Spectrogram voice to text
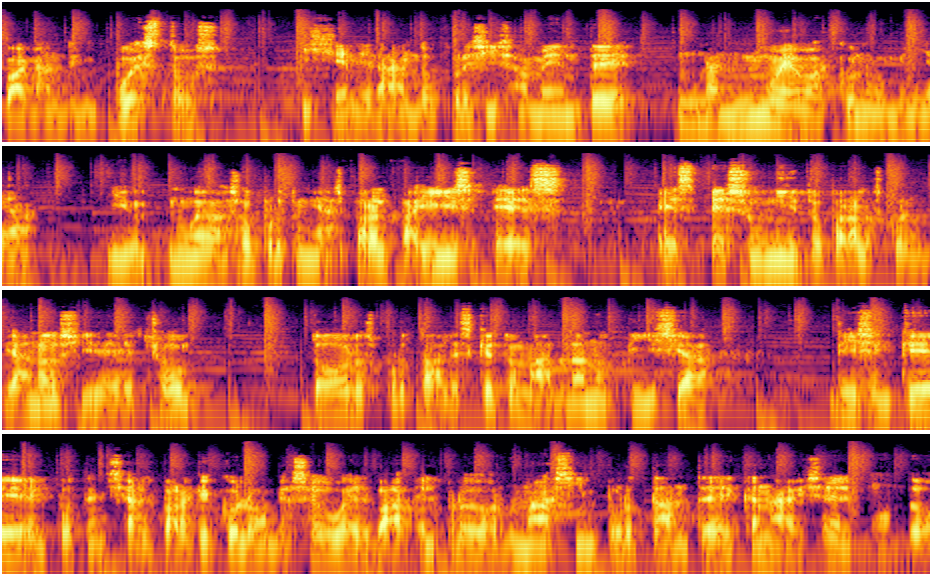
pagando impuestos y generando precisamente una nueva economía y nuevas oportunidades para el país es, es, es un hito para los colombianos y de hecho todos los portales que tomaron la noticia dicen que el potencial para que Colombia se vuelva el proveedor más importante de cannabis en el mundo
